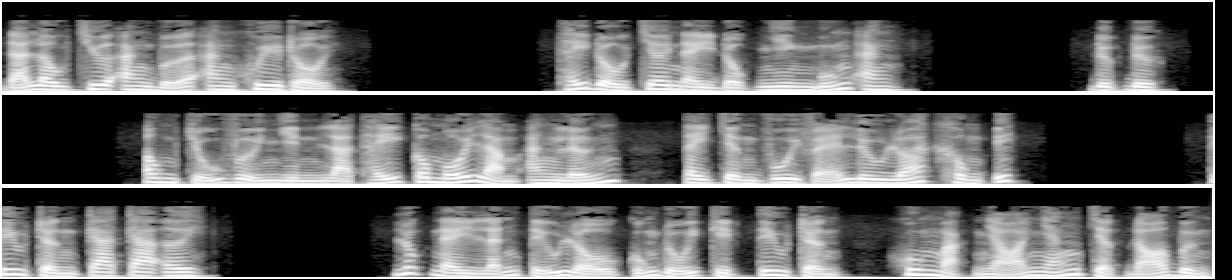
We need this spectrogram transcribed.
đã lâu chưa ăn bữa ăn khuya rồi. Thấy đồ chơi này đột nhiên muốn ăn. Được được. Ông chủ vừa nhìn là thấy có mối làm ăn lớn, tay chân vui vẻ lưu loát không ít. Tiêu Trần ca ca ơi. Lúc này lãnh tiểu lộ cũng đuổi kịp Tiêu Trần, khuôn mặt nhỏ nhắn chật đỏ bừng.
